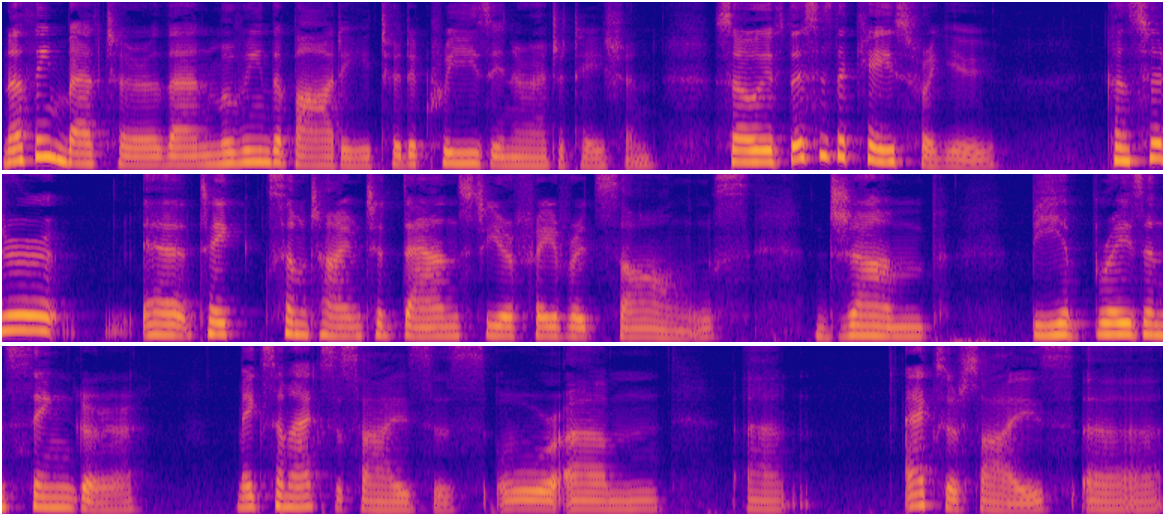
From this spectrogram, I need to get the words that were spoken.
Nothing better than moving the body to decrease inner agitation. So, if this is the case for you, consider uh, take some time to dance to your favorite songs, jump, be a brazen singer, make some exercises or um, uh, exercise. Uh,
